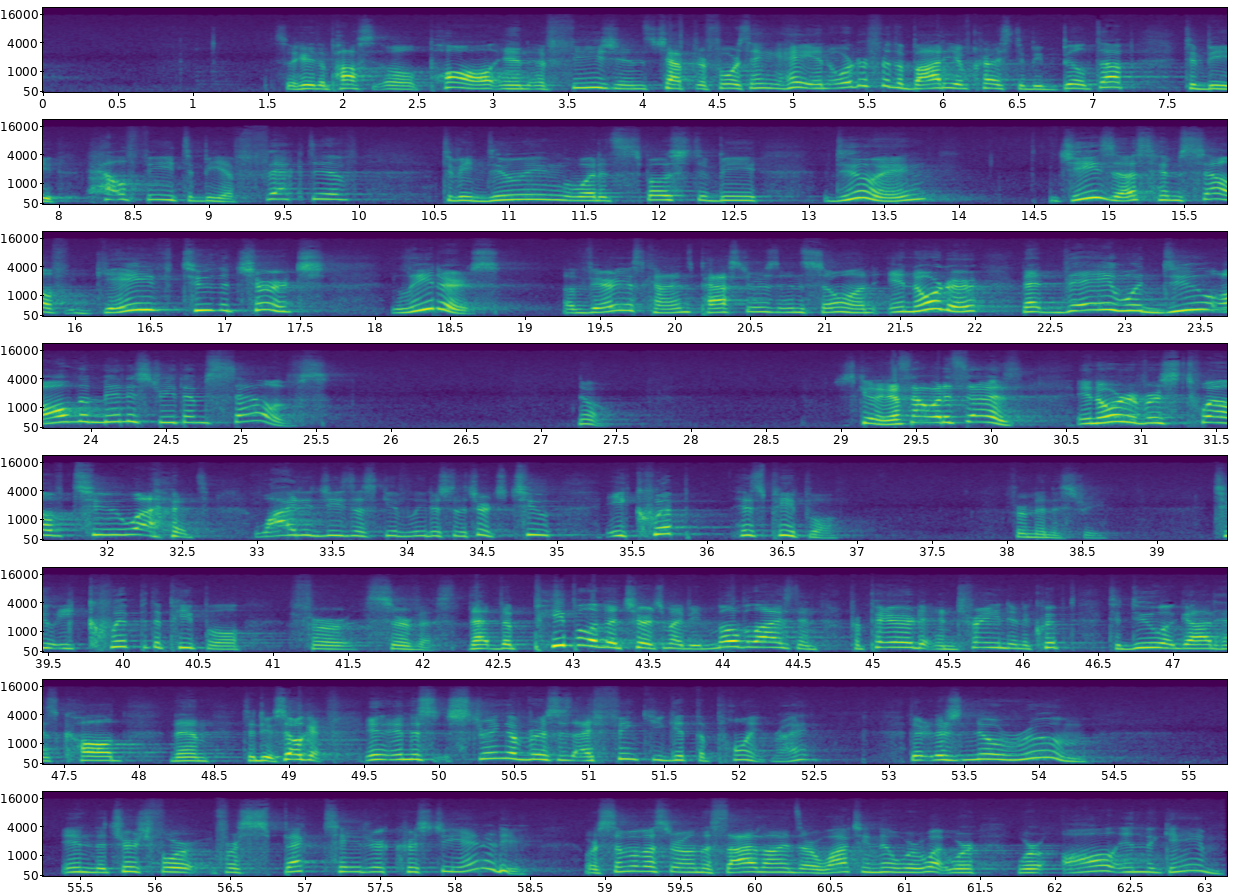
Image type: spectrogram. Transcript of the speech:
So here the apostle Paul in Ephesians chapter 4 is saying, hey, in order for the body of Christ to be built up, to be healthy, to be effective, to be doing what it's supposed to be doing, Jesus himself gave to the church leaders of various kinds, pastors and so on, in order that they would do all the ministry themselves. No. Just kidding. That's not what it says. In order, verse 12, to what? Why did Jesus give leaders to the church? To equip his people for ministry, to equip the people for service, that the people of the church might be mobilized and prepared and trained and equipped to do what God has called them to do. So, okay, in, in this string of verses, I think you get the point, right? There, there's no room in the church for, for spectator Christianity or some of us are on the sidelines are watching. No, we're what? We're, we're all in the game.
